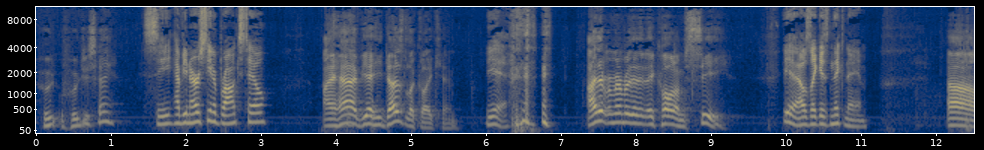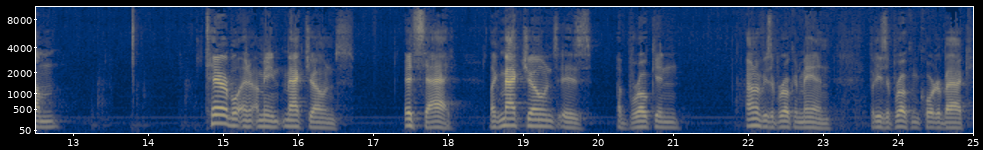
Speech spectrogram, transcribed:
Who who'd you say? C. Have you never seen a Bronx Tale? I have. Yeah, he does look like him. Yeah. I didn't remember that they called him C. yeah, that was like his nickname. Um, terrible. And I mean, Mac Jones, it's sad. Like, Mac Jones is a broken, I don't know if he's a broken man, but he's a broken quarterback.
